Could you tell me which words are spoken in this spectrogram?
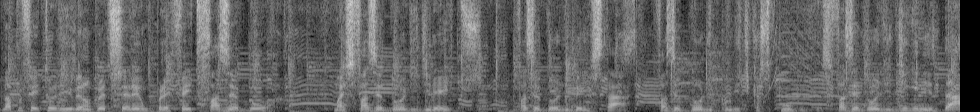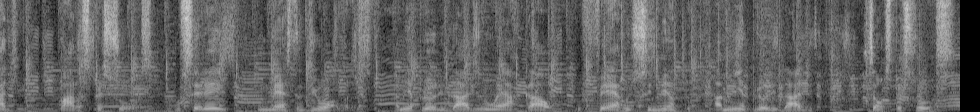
Na Prefeitura de Ribeirão Preto serei um prefeito fazedor, mas fazedor de direitos, fazedor de bem-estar, fazedor de políticas públicas, fazedor de dignidade para as pessoas. Não serei um mestre de obras. A minha prioridade não é a cal, o ferro e o cimento. A minha prioridade são as pessoas.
